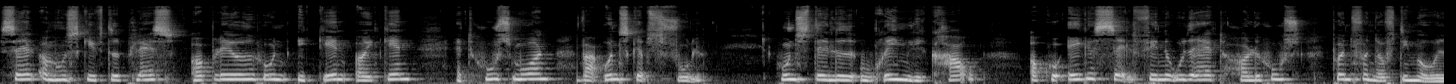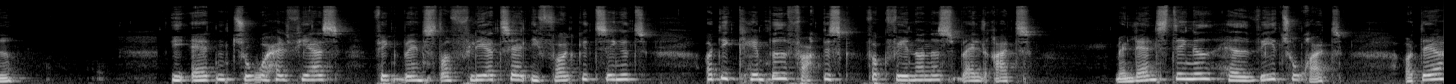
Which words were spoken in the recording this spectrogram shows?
Selvom hun skiftede plads, oplevede hun igen og igen, at husmoren var ondskabsfuld. Hun stillede urimelige krav og kunne ikke selv finde ud af at holde hus på en fornuftig måde. I 1872 fik Venstre flertal i Folketinget, og de kæmpede faktisk for kvindernes valgret. Men landstinget havde vetoret, og der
